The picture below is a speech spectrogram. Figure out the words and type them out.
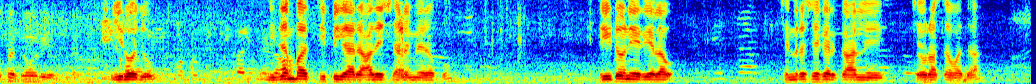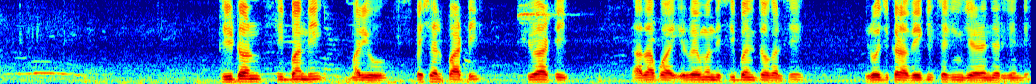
ఈరోజు నిజామాబాద్ సిపి గారి ఆదేశాల మేరకు త్రీటోన్ ఏరియాలో చంద్రశేఖర్ కాలనీ చౌరాసా వద్ద త్రీటోన్ సిబ్బంది మరియు స్పెషల్ పార్టీ క్యూఆర్టీ దాదాపు ఇరవై మంది సిబ్బందితో కలిసి ఈరోజు ఇక్కడ వెహికల్ చెకింగ్ చేయడం జరిగింది.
